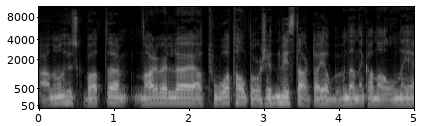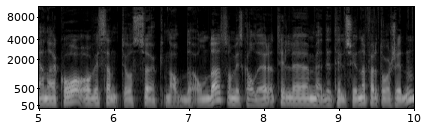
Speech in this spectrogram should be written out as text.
Ja, Nå må du huske på at nå er det vel ja, to og et halvt år siden vi starta å jobbe med denne kanalen i NRK, og vi sendte jo søknad om det, som vi skal gjøre, til Medietilsynet for et år siden.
